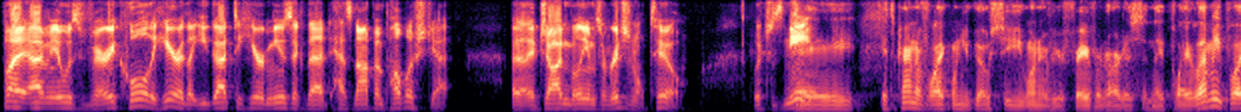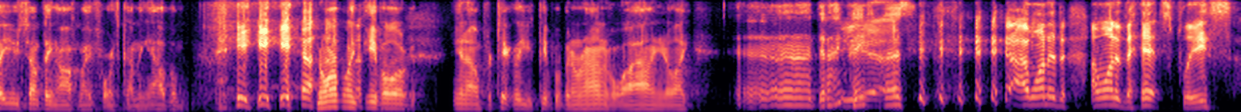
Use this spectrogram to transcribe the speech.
but I mean, it was very cool to hear that you got to hear music that has not been published yet. Uh, a John Williams original too, which is neat. They, it's kind of like when you go see one of your favorite artists and they play, let me play you something off my forthcoming album. yeah. Normally, people are, you know, particularly people who've been around a while, and you're like, uh, did I pay for this? I wanted I wanted the hits, please.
